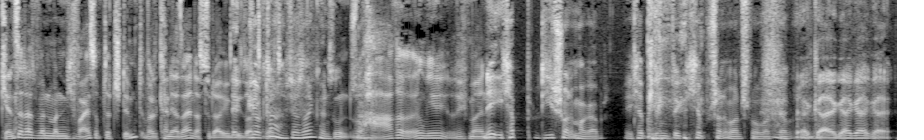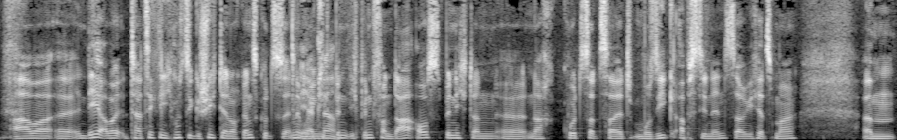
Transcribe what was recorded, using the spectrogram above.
kennst du das, wenn man nicht weiß, ob das stimmt? Weil kann ja sein, dass du da irgendwie Äh, so ja, klar, ja sein können. so, so Ja. Haare irgendwie. Ich meine, Nee, ich habe die schon immer gehabt. Ich habe den wirklich, ich habe schon immer einen Schnurrbart gehabt. ja, geil, geil, geil, geil. Aber äh, nee, aber tatsächlich, ich muss die Geschichte ja noch ganz kurz zu Ende Ja, bringen. klar. Ich bin, ich bin von da aus, bin ich dann äh, nach kurzer Zeit Musikabstinenz, sage ich jetzt mal, ähm,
